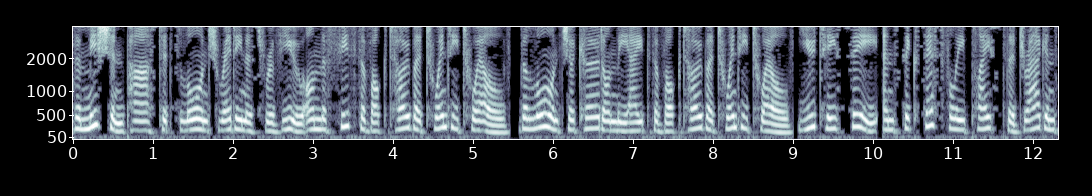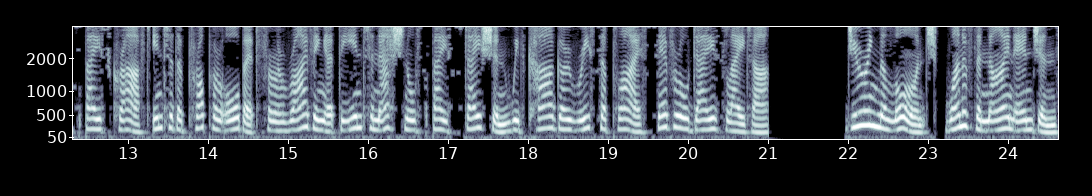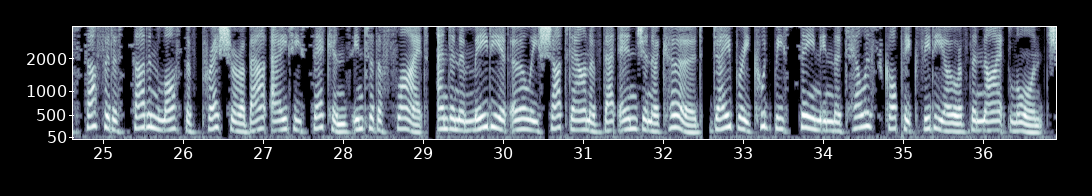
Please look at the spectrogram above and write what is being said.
The mission passed its launch readiness review on 5 October 2012. The launch occurred on 8 October 2012 UTC and successfully placed the Dragon spacecraft into the proper orbit for arriving at the International Space Station with cargo resupply several days later. During the launch, one of the nine engines suffered a sudden loss of pressure about 80 seconds into the flight, and an immediate early shutdown of that engine occurred. Debris could be seen in the telescopic video of the night launch.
